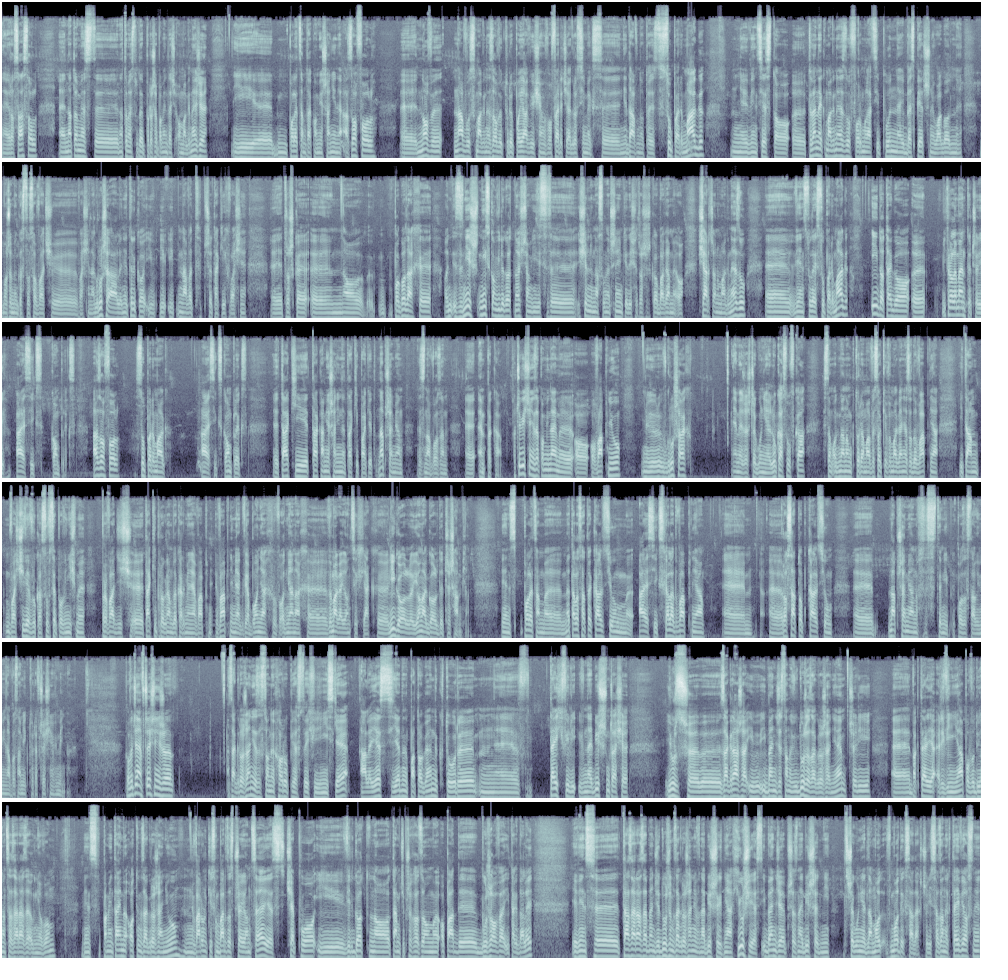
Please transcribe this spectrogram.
e, rosasol. E, Natomiast, e, natomiast tutaj proszę pamiętać o magnezie i polecam taką mieszaninę azofol, nowy nawóz magnezowy, który pojawił się w ofercie Agrosimex niedawno, to jest Super Mag. Więc jest to y, tlenek magnezu w formulacji płynnej, bezpieczny, łagodny. Możemy go stosować y, właśnie na grusze, ale nie tylko i, i, i nawet przy takich właśnie y, troszkę no, pogodach z niż, niską wilgotnością i z silnym nasłonecznieniem, kiedy się troszeczkę obawiamy o siarczan magnezu, więc tutaj super mag i do tego mikroelementy, czyli ASX kompleks. Azofol, supermag, ASX kompleks. Y, Taki, taka mieszanina, taki pakiet na przemian z nawozem e, MPK. Oczywiście nie zapominajmy o, o wapniu y, w gruszach. Wiemy, że szczególnie lukasówka jest tą odmianą, która ma wysokie wymagania co do wapnia i tam właściwie w lukasówce powinniśmy prowadzić taki program do karmienia wapniem jak w jabłoniach w odmianach wymagających jak Ligol, Jona Goldy czy Champion. Więc polecam metalosatę calcium, ASX helat wapnia, Rosatop calcium e, na przemian z- tymi pozostałymi nawozami, które wcześniej wymieniłem. Powiedziałem wcześniej, że zagrożenie ze strony chorób jest w tej chwili niskie, ale jest jeden patogen, który mm, w tej chwili i w najbliższym czasie już e, zagraża i, i będzie stanowił duże zagrożenie, czyli e, bakteria Erwinia powodująca zarazę ogniową. Więc pamiętajmy o tym zagrożeniu. Warunki są bardzo sprzyjające, jest ciepło i wilgotno tam, gdzie przychodzą opady burzowe i tak dalej. Więc y, ta zaraza będzie dużym zagrożeniem w najbliższych dniach. Już jest i będzie przez najbliższe dni, szczególnie dla w młodych sadach, czyli sadzonych tej wiosny,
